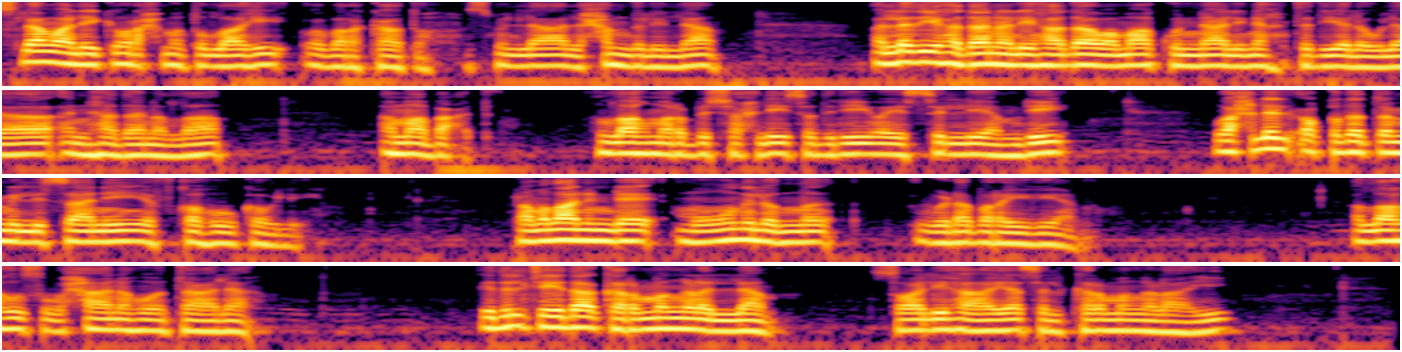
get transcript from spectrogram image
അസ്സാം വലൈക്കും വറഹമത്തല്ലാഹി വബർക്കാത്തു ബിസ്മില്ല അൽഹംദുലില്ലാ. അല്ലദി ഹദാൻ അലി ഹദ വമാ കുന്ന ലിനഹ്തദിയ അലൗല അൻ ഹദാൻ അല്ലാ. അമാബാദ് അള്ളാഹു റബ്ബി ഷഹ്ലി സദ്രി വയസ്സില്ലി അംരി വഹ്ലൽ ഒക്കദത്തമിൽ ലിസാനി എഫ്കഹു കൗലി റമദാനിന്റെ മൂന്നിലൊന്ന് വിട പറയുകയാണ്. അള്ളാഹു സുബാനഹു താല ഇതിൽ ചെയ്ത കർമ്മങ്ങളെല്ലാം സ്വാലിഹായ സൽക്കർമ്മങ്ങളായി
